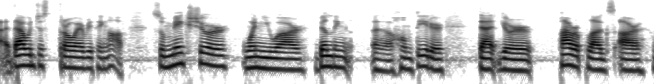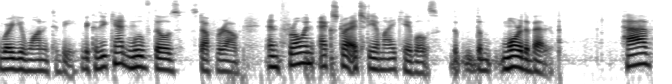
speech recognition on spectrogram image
Uh, that would just throw everything off. So make sure when you are building a home theater that your power plugs are where you want it to be because you can't move those stuff around and throw in extra HDMI cables the, the more the better have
